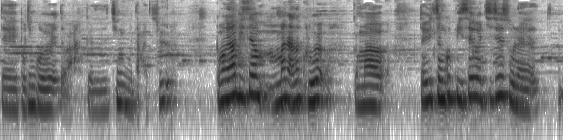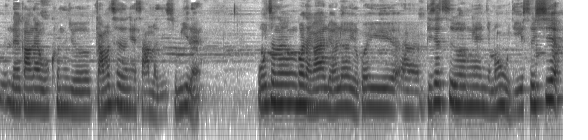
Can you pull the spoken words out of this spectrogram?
对北京国安，对伐？搿是金湖大战。咁么搿场比赛没哪能看，咁么。对于整个比赛个简介数来来讲呢，我可能就讲勿出眼啥物事，所以唻，我只能告大家聊聊有关于呃比赛之后眼热门话题。首先，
